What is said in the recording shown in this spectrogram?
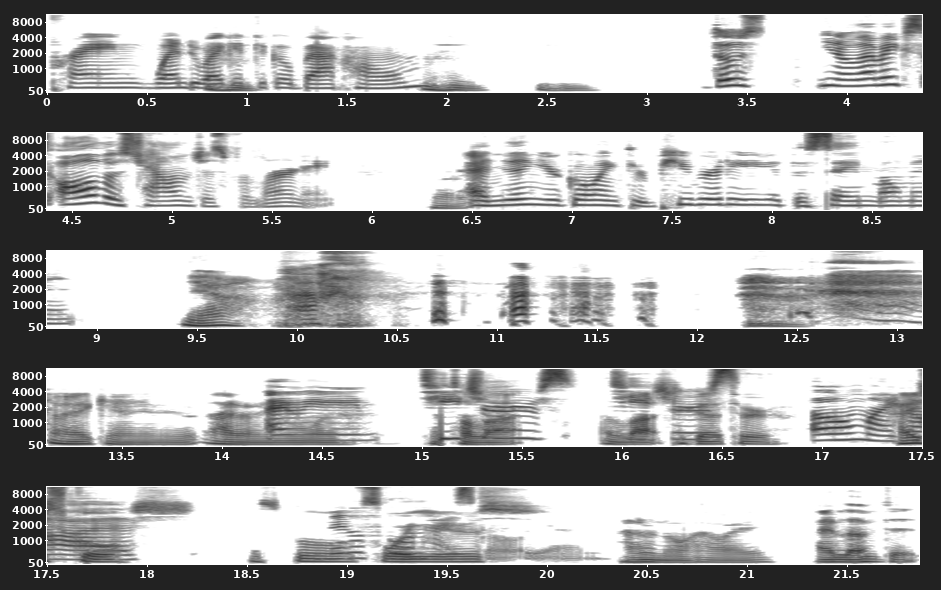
praying, when do I get Mhm. to go back home? hmm hmm Those, you know, that makes all those challenges for learning. Right. And then you're going through puberty at the same moment. Yeah. Uh, I can't even. I don't even. I mean, that's a lot- teachers, a lot to go through. Oh my High gosh. school, High school, Middle school four years. school. Yeah. I don't know how I. I loved it,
